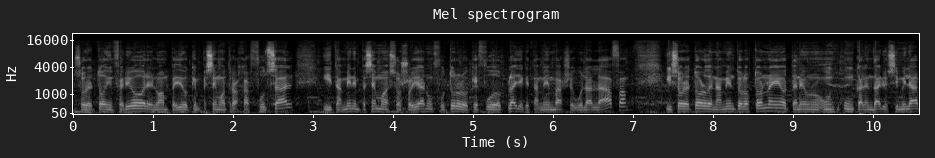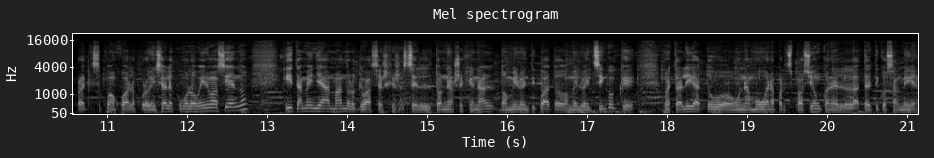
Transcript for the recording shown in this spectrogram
sobre todo inferiores, nos han pedido que empecemos a trabajar futsal y también empecemos a desarrollar un futuro lo que es fútbol playa, que también va a regular la AFA, y sobre todo ordenamiento de los torneos, tener un, calendario similar para que se puedan jugar los provinciales como lo venimos haciendo, y también ya armando lo que va a ser el torneo regional 2024-2025, que nuestra liga tuvo una muy buena participación con el Atlético San Miguel.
